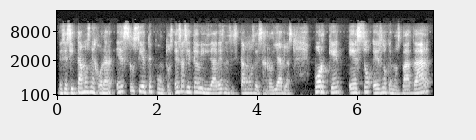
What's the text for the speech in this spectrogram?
necesitamos mejorar esos siete puntos, esas siete habilidades necesitamos desarrollarlas, porque eso es lo que nos va a dar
